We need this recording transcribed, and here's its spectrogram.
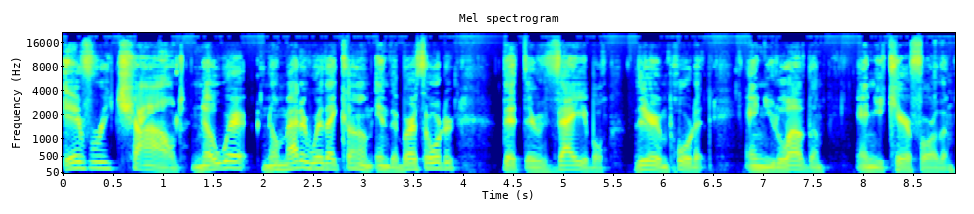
every child, nowhere, no matter where they come in the birth order, that they're valuable, they're important, and you love them and you care for them.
